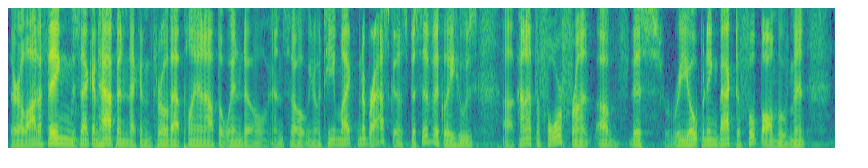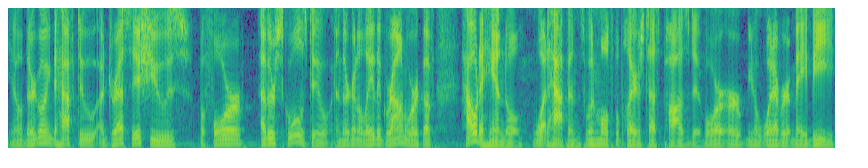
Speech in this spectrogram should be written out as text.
there are a lot of things that can happen that can throw that plan out the window. And so, you know, a team like Nebraska specifically, who's uh, kind of at the forefront of this reopening back to football movement, you know, they're going to have to address issues before other schools do. And they're going to lay the groundwork of how to handle what happens when multiple players test positive or, or, you know, whatever it may be.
